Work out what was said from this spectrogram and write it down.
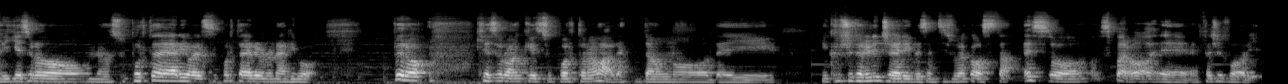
richiesero un supporto aereo e il supporto aereo non arrivò. Però chiesero anche il supporto navale da uno dei incrociatori leggeri presenti sulla costa. Esso sparò e fece fuori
